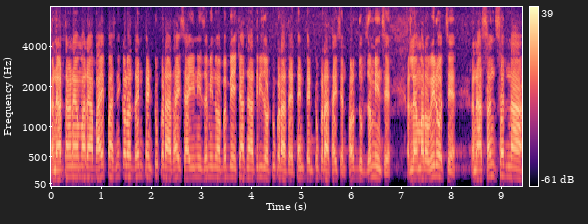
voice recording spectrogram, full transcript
અને અટાણે અમારે આ બાયપાસ નીકળવા ત્રણ ત્રણ ટુકડા થાય છે. એની જમીનમાં બબે ક્યાં આ ત્રીજો ટુકડા થાય, ત્રણ ત્રણ ટુકડા થાય છે ફળદ્રુપ જમીન છે. એટલે અમારો વિરોધ છે. અને આ સંસદના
